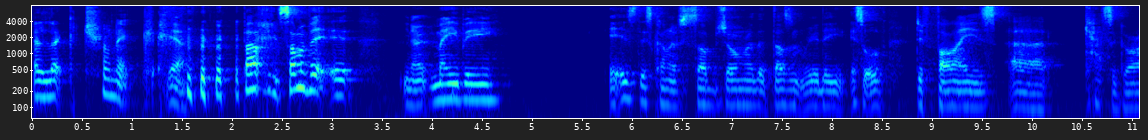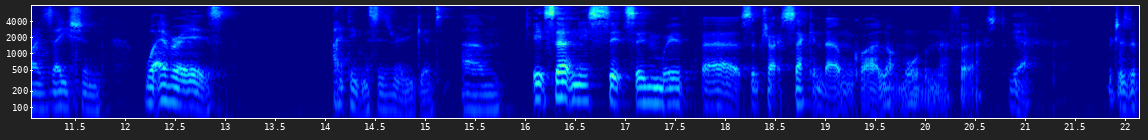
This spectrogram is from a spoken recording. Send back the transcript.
electronic. Yeah, but some of it, it, you know, maybe it is this kind of subgenre that doesn't really, it sort of defies uh, categorization. Whatever it is, I think this is really good. Um, It certainly sits in with uh, SBTRKT's second album quite a lot more than their first, yeah, which is a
